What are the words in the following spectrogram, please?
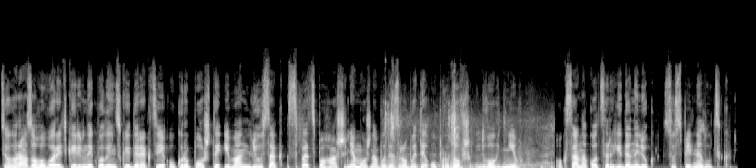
Цього разу, говорить керівник Волинської дирекції Укрпошти Іван Люсак, спецпогашення можна буде зробити упродовж двох днів. Оксана Кот, Сергій Данилюк, Суспільне Луцьк.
